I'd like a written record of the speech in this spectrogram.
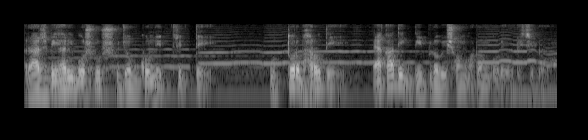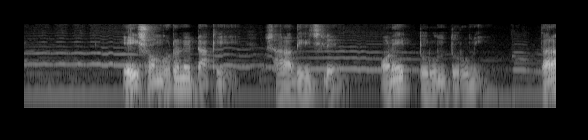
রাসবিহারী বসুর সুযোগ্য নেতৃত্বে উত্তর ভারতে একাধিক বিপ্লবী সংগঠন গড়ে উঠেছিল। এই সংগঠনের ডাকে সাড়া দিয়েছিলেন অনেক তরুণ তরুণী তারা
